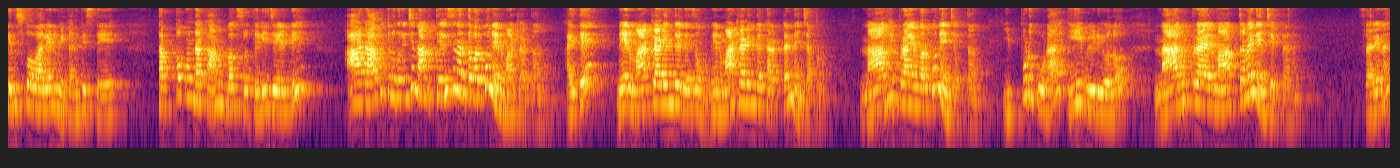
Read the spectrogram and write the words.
తెలుసుకోవాలి అని మీకు అనిపిస్తే తప్పకుండా కామెంట్ బాక్స్లో తెలియజేయండి. ఆ టాపిక్ల గురించి నాకు తెలిసినంత వరకు నేను మాట్లాడతాను. అయితే నేను మాట్లాడిందే నిజం నేను మాట్లాడిందే కరెక్ట్ అని నేను చెప్పను. నా అభిప్రాయం వరకు నేను చెప్తాను. ఇప్పుడు కూడా ఈ వీడియోలో నా అభిప్రాయాలు మాత్రమే నేను చెప్పాను. సరేనా?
